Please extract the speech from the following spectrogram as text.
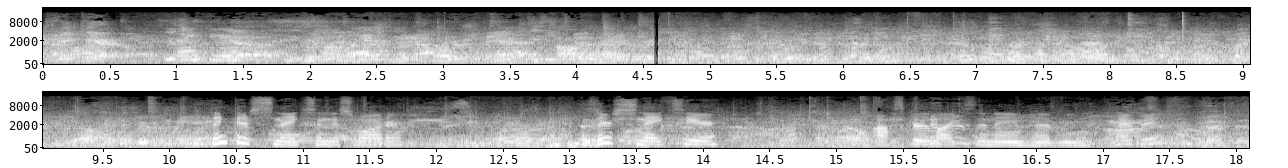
Take care. Thank you. I think there's snakes in this water. Is there snakes here? Oscar likes the name Heaven. Heaven? Heaven.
